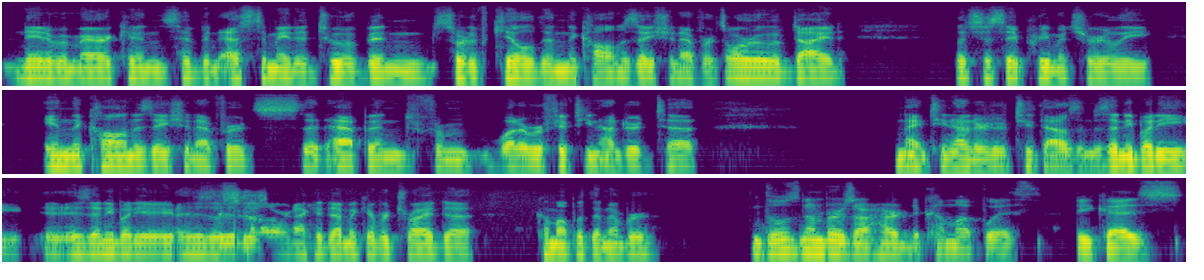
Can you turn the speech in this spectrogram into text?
Native Americans have been estimated to have been sort of killed in the colonization efforts or who have died, let's just say prematurely, in the colonization efforts that happened from whatever 1500 to 1900 or 2000. Does anybody, has anybody, is a scholar or an academic ever tried to come up with a number? Those numbers are hard to come up with because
